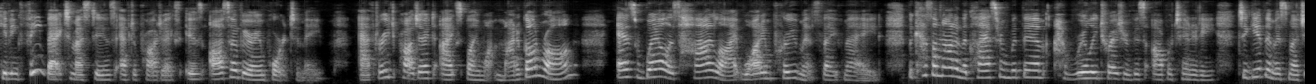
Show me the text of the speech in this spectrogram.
Giving feedback to my students after projects is also very important to me. After each project, I explain what might have gone wrong, as well as highlight what improvements they've made. Because I'm not in the classroom with them, I really treasure this opportunity to give them as much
